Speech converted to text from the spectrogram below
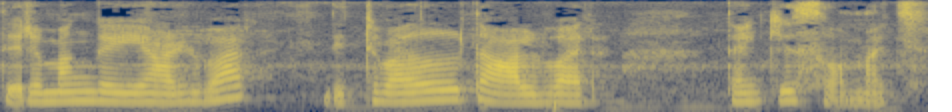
Thirumangai Alvar, the 12th Alvar. Thank you so much.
